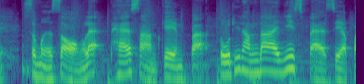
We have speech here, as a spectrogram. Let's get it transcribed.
7 เสมอ 2 และแพ้ 3 เกมประตูที่ทำได้ 28 เสียไป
